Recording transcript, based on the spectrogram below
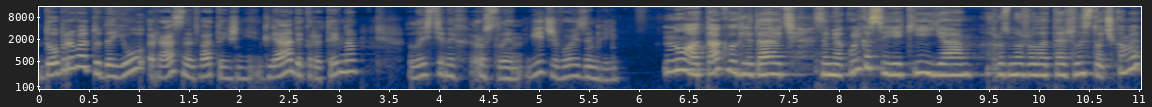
Добрива додаю раз на два тижні для декоративно-листяних рослин від живої землі. Ну, а так виглядають зам'якулькаси, які я розмножувала теж листочками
